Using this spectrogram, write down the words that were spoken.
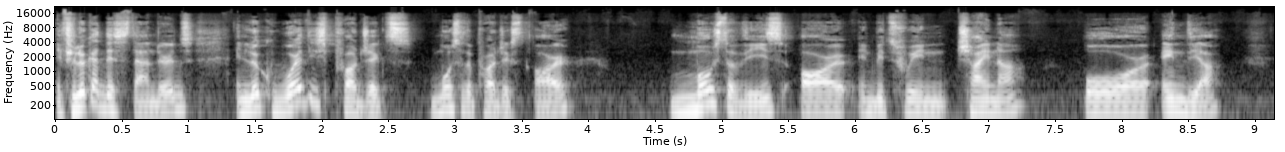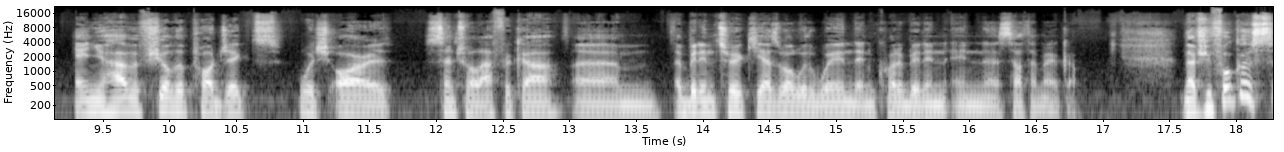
If you look at these standards and look where these projects, most of the projects are, most of these are in between China or India, and you have a few of the projects which are Central Africa, um, a bit in Turkey as well with wind, and quite a bit in, in uh, South America. Now, if you focus,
